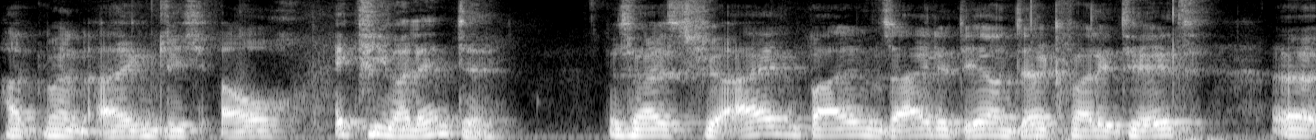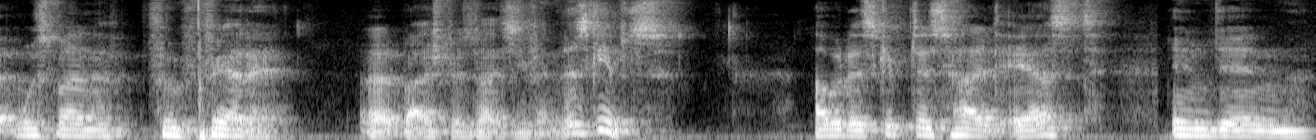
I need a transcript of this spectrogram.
hat man eigentlich auch Äquivalente. Das heißt, für einen Ballen Seide der und der Qualität äh, muss man fünf Pferde äh, beispielsweise finden. Das gibt's. Aber das gibt es halt erst in den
